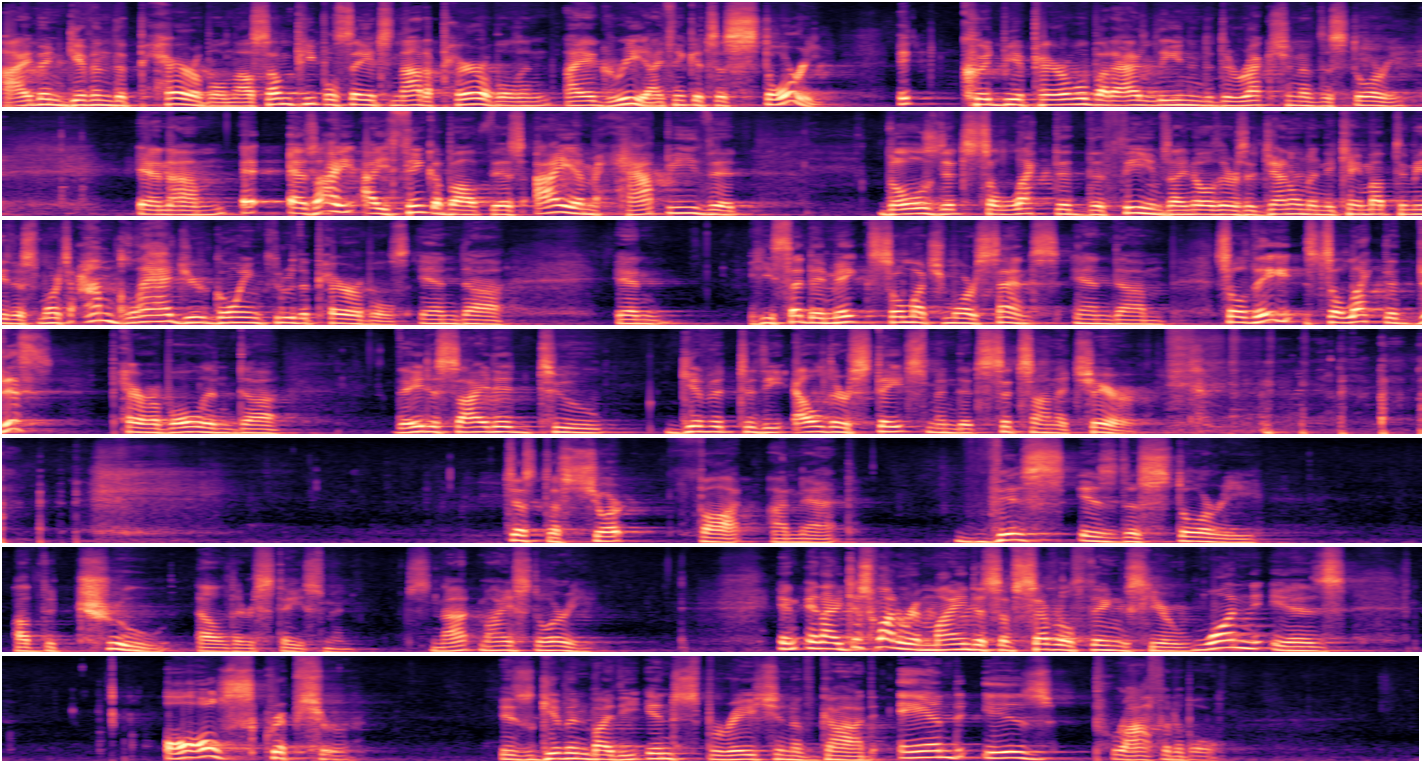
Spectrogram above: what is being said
I've been given the parable. Now, some people say it's not a parable, and I agree. I think it's a story. It could be a parable, but I lean in the direction of the story. And um, as I, I think about this, I am happy that those that selected the themes. I know there's a gentleman that came up to me this morning. I'm glad you're going through the parables, and uh, and he said they make so much more sense. And um, so they selected this parable, and uh, they decided to give it to the elder statesman that sits on a chair. Just a short thought on that. This is the story of the true elder statesman. It's not my story. And, and I just want to remind us of several things here. One is all scripture is given by the inspiration of God and is profitable.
